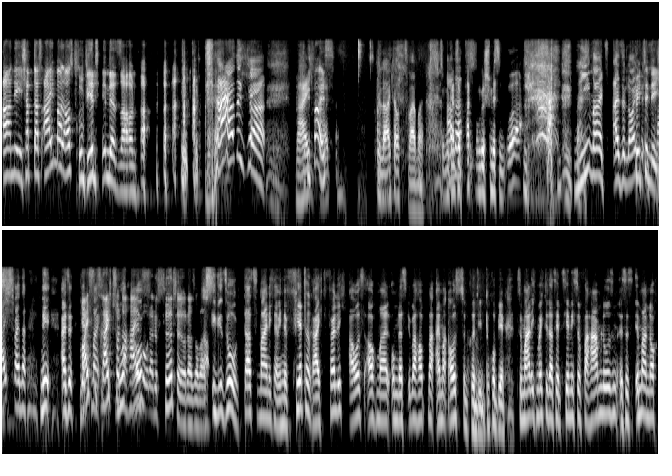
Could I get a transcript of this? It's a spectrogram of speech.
ah nee, ich habe das einmal ausprobiert in der Sauna. ja, habe ich ja. Nein, ich weiß. Gott. Vielleicht auch zweimal. So eine ganze Packung geschmissen. Niemals. Also Leute, bitte nicht. Einer, nee, also Meistens reicht schon eine halbe auf, oder eine Viertel oder sowas. So, das meine ich nämlich. Eine Viertel reicht völlig aus, auch mal, um das überhaupt mal einmal auszuprobieren. Zumal ich möchte das jetzt hier nicht so verharmlosen. Es ist immer noch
